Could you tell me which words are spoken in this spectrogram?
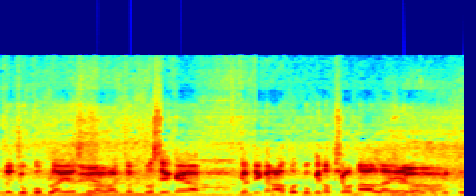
udah cukup lah ya segala Iya. macam terus ya kayak gantikan output mungkin opsional lah ya Iya. gitu gitu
